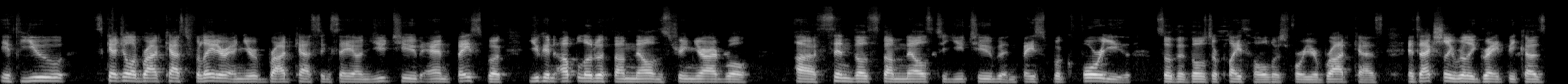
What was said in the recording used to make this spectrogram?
if you schedule a broadcast for later and you're broadcasting say on youtube and facebook you can upload a thumbnail and streamyard will uh, send those thumbnails to youtube and facebook for you so that those are placeholders for your broadcast. It's actually really great because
